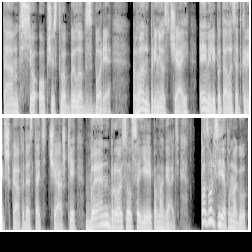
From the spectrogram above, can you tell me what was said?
Там все общество было в сборе. Ван принес чай, Эмили пыталась открыть шкаф и достать чашки, Бен бросился ей помогать. «Позвольте, я помогу».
